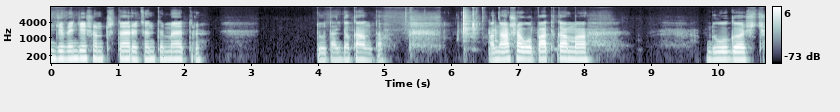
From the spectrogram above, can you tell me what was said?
94 cm tutaj do kanta. A nasza łopatka ma długość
